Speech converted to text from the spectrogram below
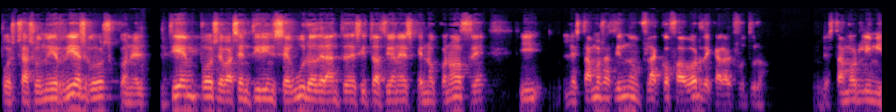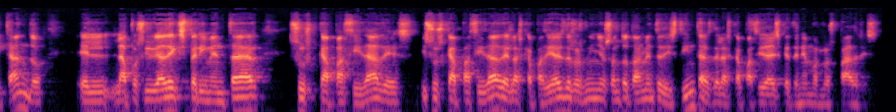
pues asumir riesgos, con el tiempo se va a sentir inseguro delante de situaciones que no conoce y le estamos haciendo un flaco favor de cara al futuro. Le estamos limitando la posibilidad de experimentar sus capacidades y sus capacidades, las capacidades de los niños son totalmente distintas de las capacidades que tenemos los padres.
